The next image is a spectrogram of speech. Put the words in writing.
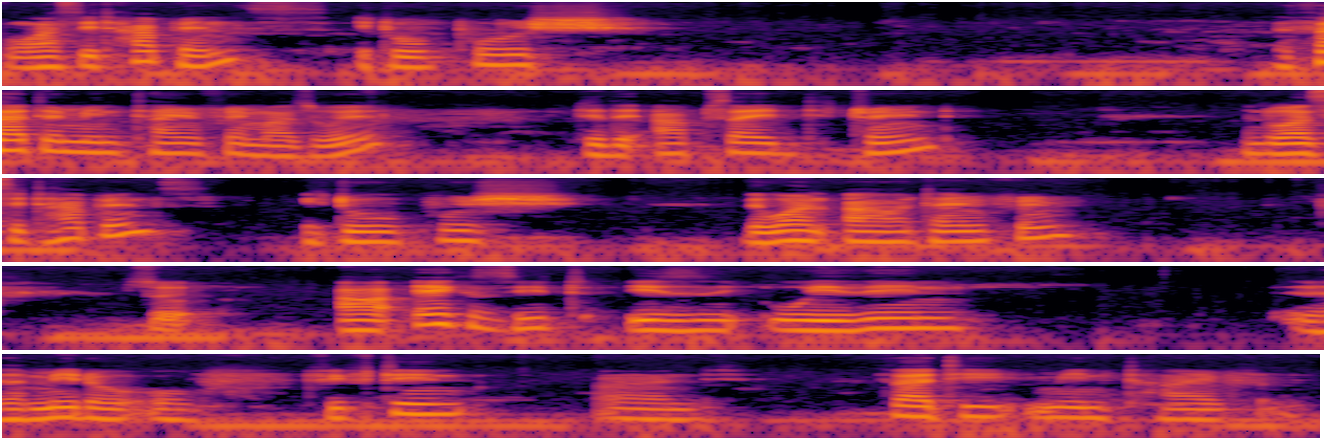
once it happens it will push the 30 minute time frame as well to the upside trend. And once it happens it will push the one hour time frame so our exit is within the middle of 15 and 30 mean time frame.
